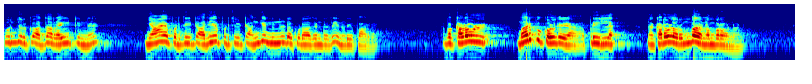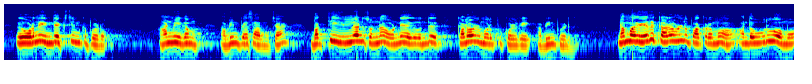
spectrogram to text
புரிஞ்சிருக்கோ அதுதான் ரைட்டுன்னு நியாயப்படுத்திக்கிட்டு அதையே பிடிச்சிக்கிட்டு அங்கேயே நின்றுடக்கூடாதுன்றது என்னுடைய பார்வை. அப்போ கடவுள் மறுப்பு கொள்கை அப்படி இல்லை. நான் கடவுளை ரொம்ப நம்புகிறவன் நான். இது உடனே இந்த எக்ஸ்ட்ரீமுக்கு போய்டும். ஆன்மீகம் அப்படின்னு பேச ஆரம்பித்தா பக்தி இல்லைன்னு சொன்னால் உடனே இது வந்து கடவுள் மறுப்பு கொள்கை அப்படின்னு போயிடுது. நம்ம எது கடவுள்னு பார்க்குறோமோ அந்த உருவமோ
